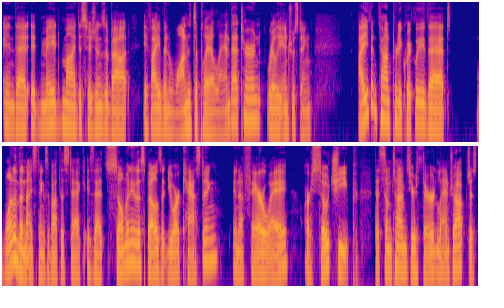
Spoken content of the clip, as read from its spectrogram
in that it made my decisions about if I even wanted to play a land that turn really interesting. I even found pretty quickly that one of the nice things about this deck is that so many of the spells that you are casting in a fair way are so cheap that sometimes your third land drop just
